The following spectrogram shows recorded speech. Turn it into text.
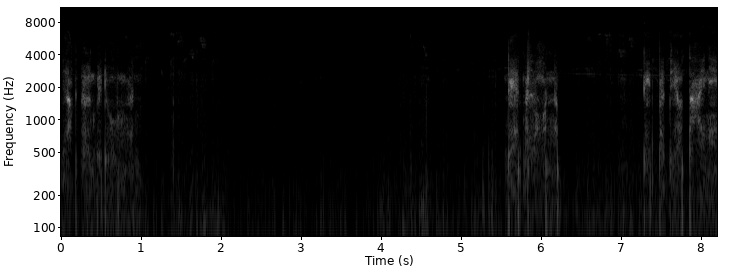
อยากเดินไปดูเหมือนกันแดดมันร้อนครับติดแป๊บเดียวตายแน่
